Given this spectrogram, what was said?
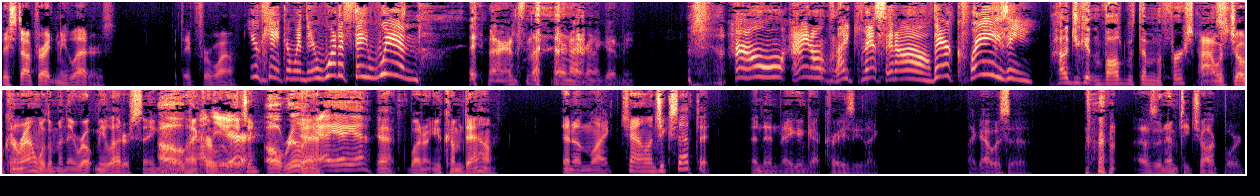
They stopped writing me letters, but they for a while. You can't go in there. What if they win? They're not, they're not going to get me. Oh, I don't like this at all. They're crazy. How did you get involved with them in the first place? I was joking around with them, and they wrote me letters saying, oh, "You Oh, don't like our the air. religion." Oh, really? Yeah. Yeah, yeah, yeah. yeah, why don't you come down? And I'm like, challenge accepted. And then Megan got crazy, like, like I was a, I was an empty chalkboard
